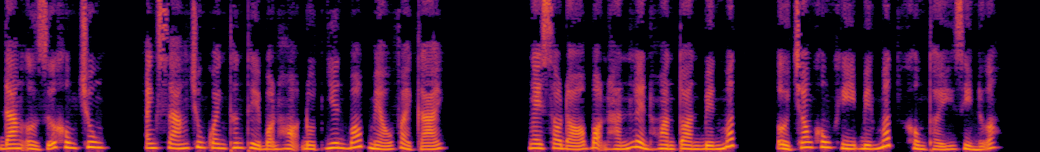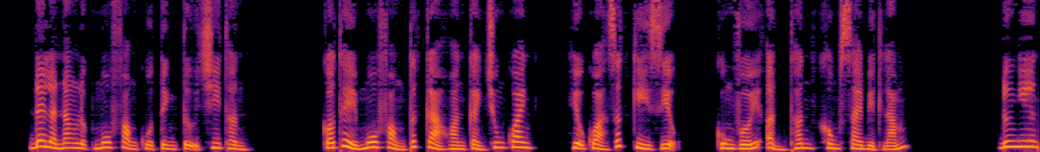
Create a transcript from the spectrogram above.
Đang ở giữa không trung, ánh sáng chung quanh thân thể bọn họ đột nhiên bóp méo vài cái. Ngay sau đó bọn hắn liền hoàn toàn biến mất, ở trong không khí biến mất không thấy gì nữa. Đây là năng lực mô phỏng của tình tự chi thần. Có thể mô phỏng tất cả hoàn cảnh chung quanh, hiệu quả rất kỳ diệu, cùng với ẩn thân không sai biệt lắm. Đương nhiên,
